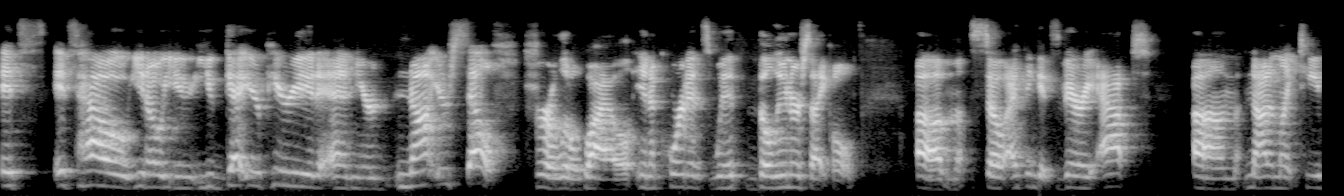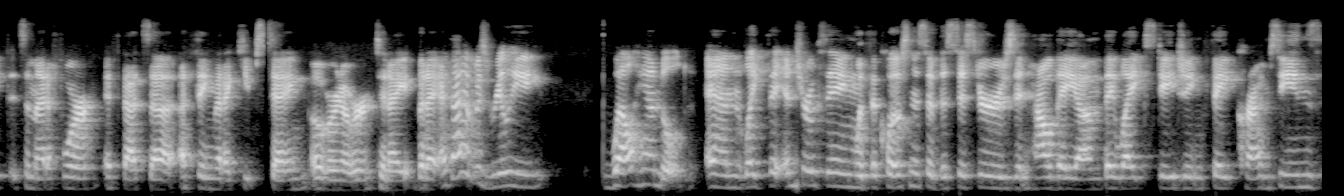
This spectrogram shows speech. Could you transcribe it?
it's it's how you know you you get your period and you're not yourself for a little while in accordance with the lunar cycle. Um, so i think it's very apt um, not unlike teeth it's a metaphor if that's a, a thing that i keep saying over and over tonight but I, I thought it was really well handled. And like the intro thing with the closeness of the sisters and how they um they like staging fake crime scenes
